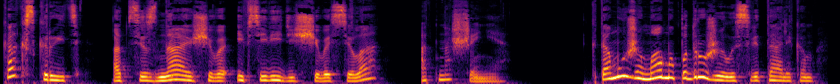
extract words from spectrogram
как скрыть от всезнающего и всевидящего села отношения. К тому же мама подружилась с Виталиком –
